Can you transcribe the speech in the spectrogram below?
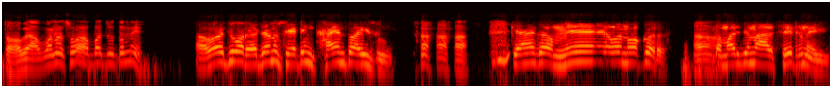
તો હવે આવવાના છો આ બાજુ તમે? હવે જો રજાનું સેટિંગ થાય ને તો આવીશું. હા હા હા કારણ કે અમે એવા નોકર. તમારી જેમ આ શેઠ નહીં.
